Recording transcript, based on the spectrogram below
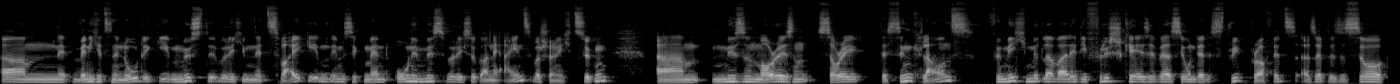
ähm, ne, wenn ich jetzt eine Note geben müsste, würde ich ihm eine 2 geben, dem Segment. Ohne Miss würde ich sogar eine 1 wahrscheinlich zücken. Ähm, Miss und Morrison, sorry, das sind Clowns. Für mich mittlerweile die Frischkäse-Version der Street Profits. Also das ist so,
